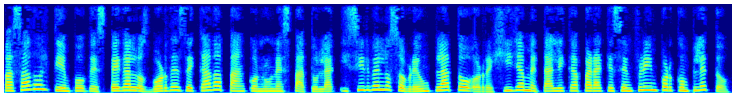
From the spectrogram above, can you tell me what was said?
Pasado el tiempo, despega los bordes de cada pan con una espátula y sírvelo sobre un plato o rejilla metálica para que se enfríen por completo.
